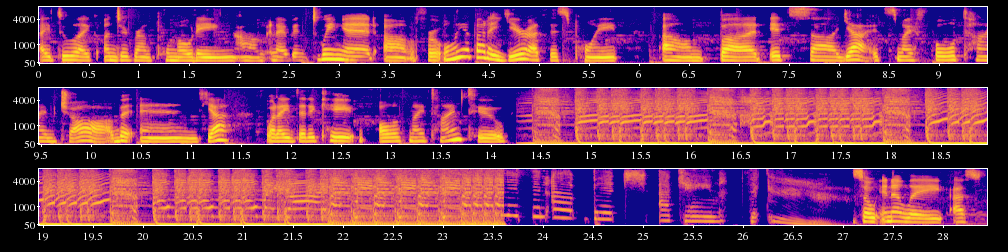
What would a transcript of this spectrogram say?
I do like underground promoting, um, and I've been doing it um, for only about a year at this point. Um, but it's, uh, yeah, it's my full time job, and yeah, what I dedicate all of my time to. So in LA, as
